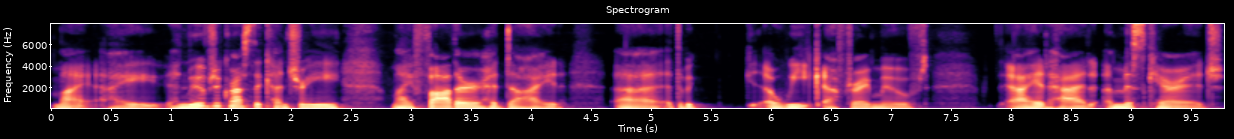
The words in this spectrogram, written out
my i had moved across the country. My father had died uh, at the a week after i moved. I had had a miscarriage.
